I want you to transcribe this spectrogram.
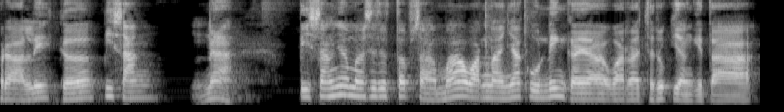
beralih ke pisang. Nah pisangnya masih tetap sama warnanya kuning kayak warna jeruk yang kita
